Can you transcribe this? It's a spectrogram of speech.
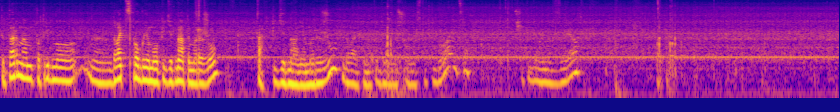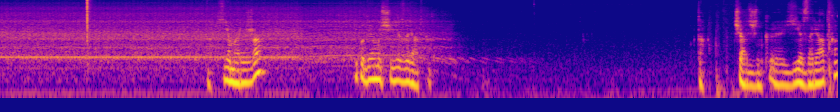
Тепер нам потрібно. е, Давайте спробуємо під'єднати мережу. Так, під'єднав я мережу. Давайте ми подивимося, що у нас тут відбувається. Чи піде заряд. Так, є мережа. І подивимося, чи є зарядка. Так, чарджинг е, є зарядка.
